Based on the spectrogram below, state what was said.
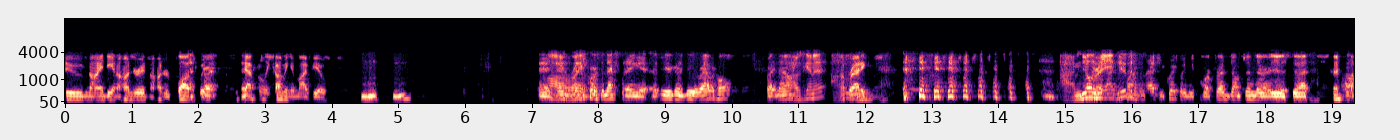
to 90 and 100 and 100 plus, which right. is yeah. definitely coming in my view. Mm-hmm. mm-hmm. And, and, right. and, of course, the next thing uh, you're going to do the rabbit hole right now. I was gonna. I'm ready. I'm the only ready thing I just wanted to mention quickly before Fred jumps in there is that uh,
